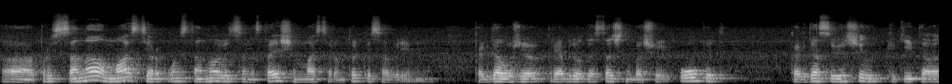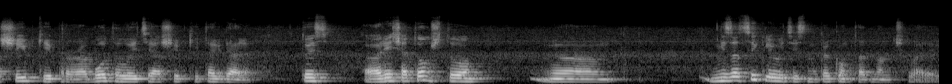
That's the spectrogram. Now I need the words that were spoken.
А, профессионал, мастер, он становится настоящим мастером только со временем. Когда уже приобрел достаточно большой опыт, когда совершил какие-то ошибки, проработал эти ошибки и так далее. То есть а, речь о том, что э, не зацикливайтесь на каком-то одном человеке.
